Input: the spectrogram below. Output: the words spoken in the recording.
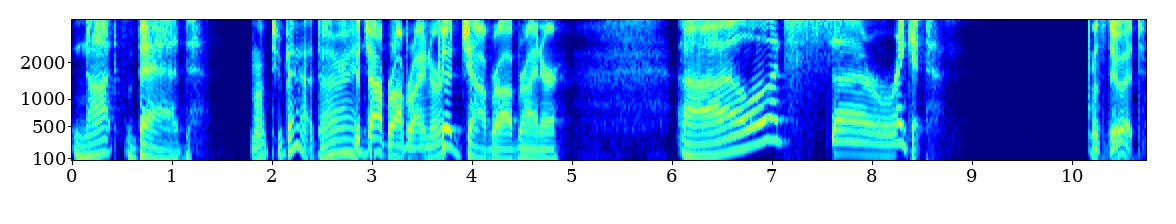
Not bad. Not too bad. All right. Good job, Rob Reiner. Good job, Rob Reiner. Uh, let's uh, rank it. Let's do it.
